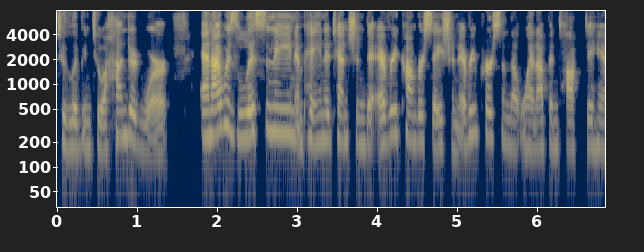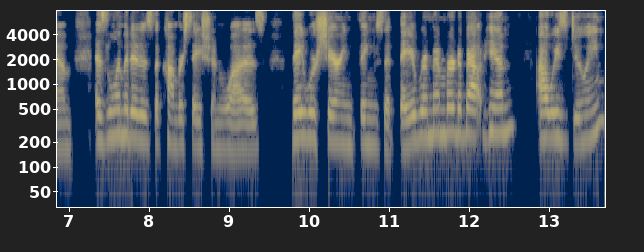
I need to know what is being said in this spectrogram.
to living to 100 were. And I was listening and paying attention to every conversation, every person that went up and talked to him, as limited as the conversation was. They were sharing things that they remembered about him always doing.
